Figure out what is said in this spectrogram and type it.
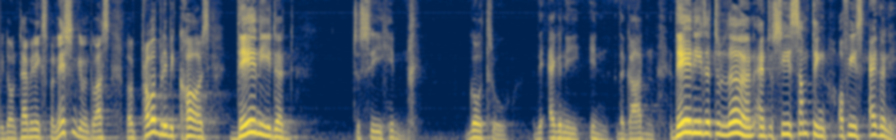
we don't have any explanation given to us, but probably because they needed to see him go through the agony in the garden. They needed to learn and to see something of his agony.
